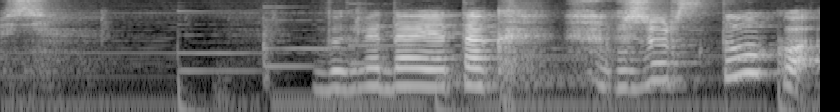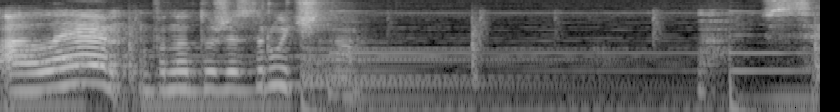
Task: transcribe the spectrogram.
Ось. Виглядає так жорстоко, але воно дуже зручно. Все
